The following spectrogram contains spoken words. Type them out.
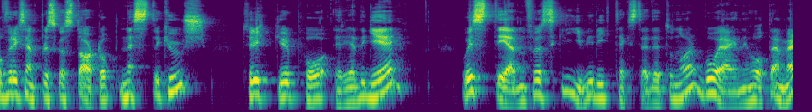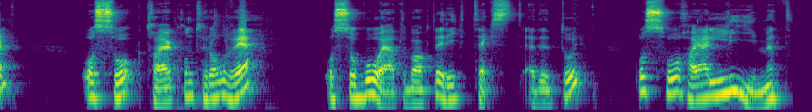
og for eksempel skal starte opp neste kurs, trykker på rediger, og i stedet for å skrive i rik teksteditor går jeg inn i HTML, og så tar jeg Ctrl V, og så går jeg tilbake til rik teksteditor, og så har jeg limet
